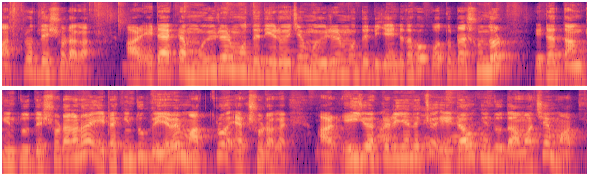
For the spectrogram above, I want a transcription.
মাত্র দেড়শো টাকা। আর এটা একটা ময়ূরের মধ্যে দিয়ে রয়েছে। ময়ূরের মধ্যে ডিজাইনটা দেখো কতটা সুন্দর। এটার দাম কিন্তু দেড়শো টাকা নয়, এটা কিন্তু পেয়ে যাবে মাত্র একশো টাকায়। আর এই যে একটা ডিজাইন দেখছ, এটাও কিন্তু দাম আছে মাত্র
